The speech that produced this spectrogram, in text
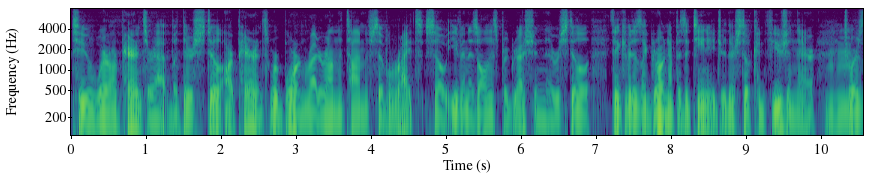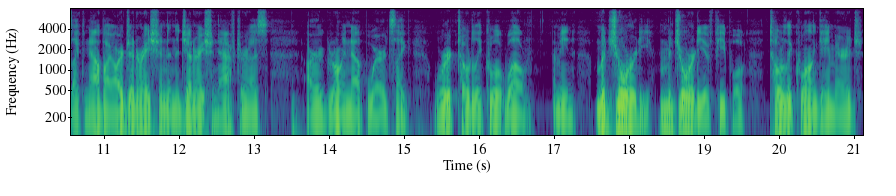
to where our parents are at but there's still our parents were born right around the time of civil rights. So even as all this progression there was still think of it as like growing up as a teenager there's still confusion there mm-hmm. towards like now by our generation and the generation after us are growing up where it's like we're totally cool well i mean majority majority of people totally cool on gay marriage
